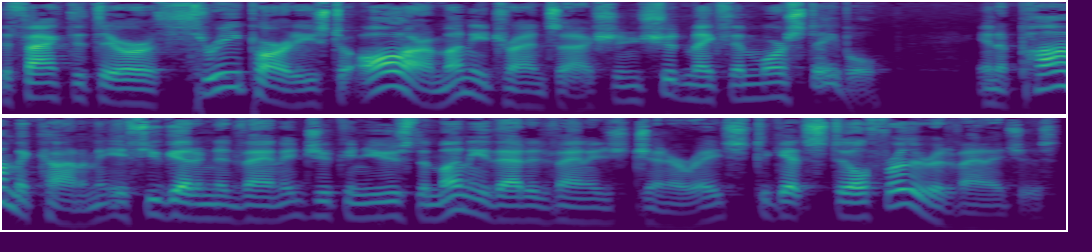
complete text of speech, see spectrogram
The fact that there are three parties to all our money transactions should make them more stable. In a POM economy, if you get an advantage, you can use the money that advantage generates to get still further advantages,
